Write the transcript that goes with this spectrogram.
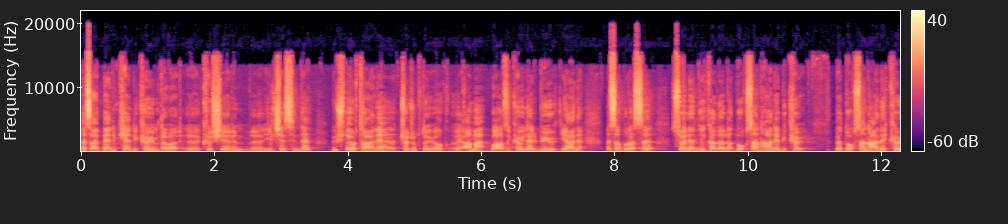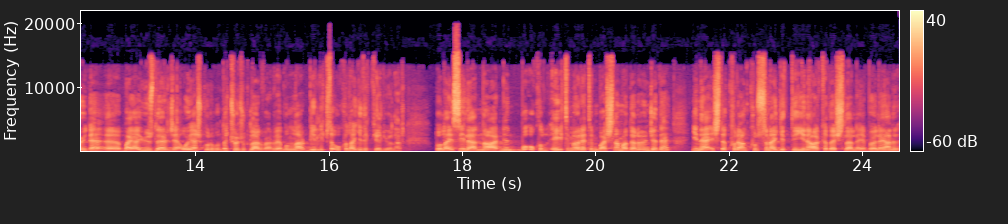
mesela benim kendi köyüm de var e, Kırşehir'in e, ilçesinde. 3-4 tane çocuk da yok ama bazı köyler büyük. Yani mesela burası söylendiği kadarıyla 90 hane bir köy. Ve 90 hane köyde e, bayağı yüzlerce o yaş grubunda çocuklar var ve bunlar birlikte okula gidip geliyorlar. Dolayısıyla Narin'in bu okul eğitim öğretim başlamadan önce de yine işte Kur'an kursuna gitti yine arkadaşlarla böyle yani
